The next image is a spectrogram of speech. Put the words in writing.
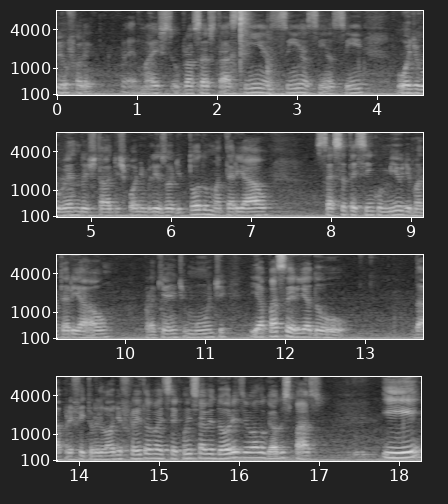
Eu falei, "É, mas o processo está assim, assim, assim, assim. Hoje o governo do estado disponibilizou de todo o material, 65 mil de material para que a gente monte. E a parceria do, da Prefeitura de Lauro de Freitas vai ser com os servidores e o aluguel do espaço. E,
